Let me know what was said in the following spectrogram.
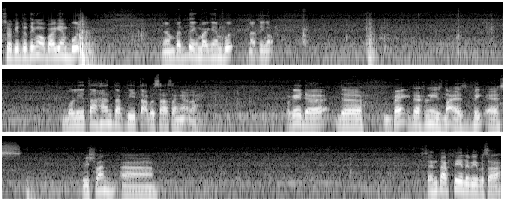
So kita tengok bahagian boot Yang penting bahagian boot Nak tengok. Boleh tahan tapi tak besar sangat lah Okay the the bag definitely is not as big as Which one? Uh, Santa Fe lebih besar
